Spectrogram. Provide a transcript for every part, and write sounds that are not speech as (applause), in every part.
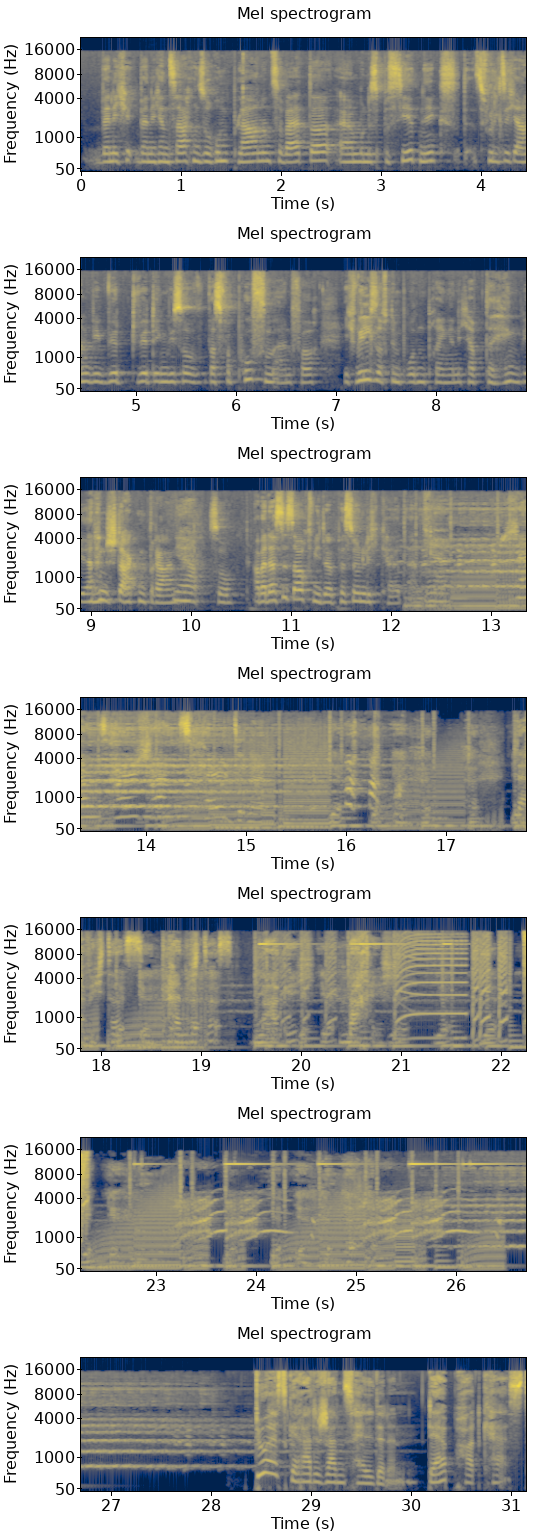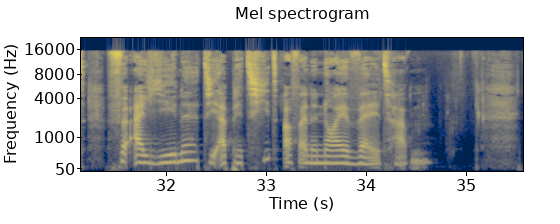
wenn ich, wenn ich an Sachen so rumplan und so weiter ähm, und es passiert nichts, es fühlt sich an, wie wird, wird irgendwie so was verpuffen einfach. Ich will es auf den Boden bringen. Ich habe da irgendwie einen starken Drang. Ja. So. Aber das ist auch wieder Persönlichkeit einfach. Ja. Darf ich das? Kann ich das? Mag ich? Mach ich? Du hast gerade Jans Heldinnen, der Podcast für all jene, die Appetit auf eine neue Welt haben.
